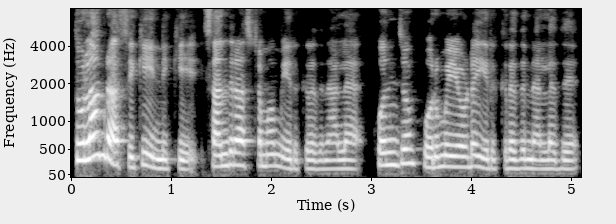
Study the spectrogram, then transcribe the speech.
துலாம் ராசிக்கு இன்னைக்கு சந்திராஷ்டமம் இருக்கிறதுனால கொஞ்சம் பொறுமையோட இருக்கிறது நல்லது.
